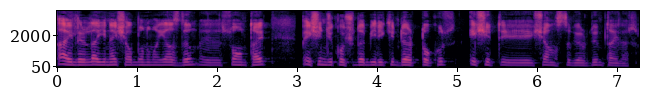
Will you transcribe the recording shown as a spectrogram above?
Tyler'la yine şablonuma yazdığım e, son tay. 5. koşuda 1-2-4-9 eşit e, şanslı gördüğüm taylar.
